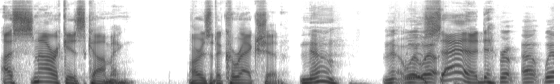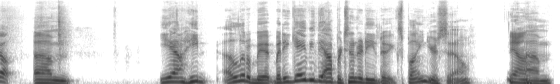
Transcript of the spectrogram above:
a snark is coming. Or is it a correction? No. no You said. From, uh, well, um, yeah, he a little bit, but he gave you the opportunity to explain yourself. Yeah. Um,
